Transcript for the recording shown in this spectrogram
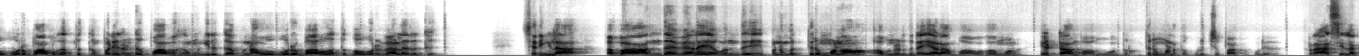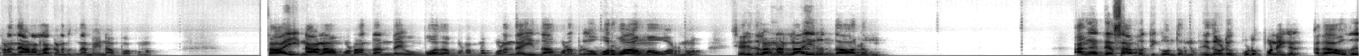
ஒவ்வொரு பாவகத்துக்கும் பன்னிரெண்டு பாவகம் இருக்குது அப்படின்னா ஒவ்வொரு பாவகத்துக்கும் ஒவ்வொரு வேலை இருக்குது சரிங்களா? அப்போ அந்த வேலையை வந்து இப்போ நம்ம திருமணம் அப்படின்னு எடுத்துகிட்டா ஏழாம் பாவகமும் எட்டாம் பாவமும் வந்துடும் திருமணத்தை பிடிச்சி பார்க்கக்கூடியது. ராசி லக்கணம் தான். ஆனால் லக்கணத்துக்கு தான் மெயினாக பார்க்கணும். தாய் நாலாம் படம் தந்தை ஒம்போதாம் படம்னா குழந்தை ஐந்தாம் படம். இப்படி ஒவ்வொரு பாகமாக வரணும். சரி இதெல்லாம் நல்லா இருந்தாலும் அங்கே தசாபத்திக்கு வந்துடணும் இதோடைய கொடுப்பனைகள். அதாவது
